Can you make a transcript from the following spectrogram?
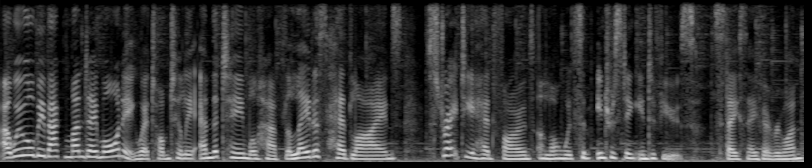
Uh, we will be back Monday morning where Tom Tilley and the team will have the latest headlines straight to your headphones along with some interesting interviews. Stay safe, everyone.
